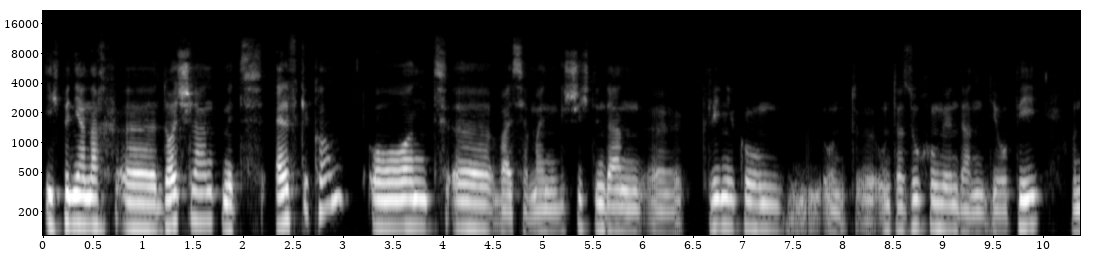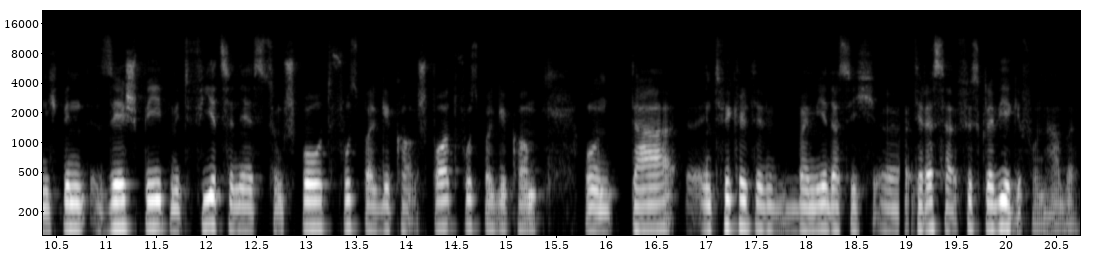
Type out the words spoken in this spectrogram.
ich bin ja nach äh, Deutschland mit elf gekommen und äh, weiß ja meine Geschichten dann äh, Klinikum und äh, Untersuchungen dann die OP und ich bin sehr spät mit 14 erst zum Sport Fußball gekommen Sport Fußball gekommen. Und da entwickelte bei mir dass ich äh, Interesse fürs Klavier gefunden habe.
